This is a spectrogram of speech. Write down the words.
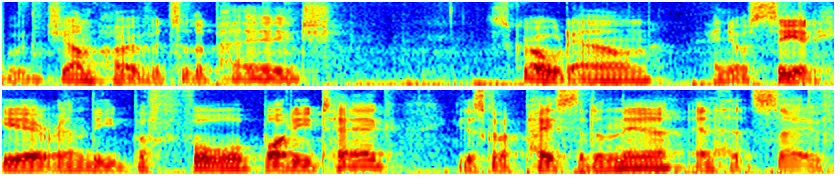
We'll jump over to the page, scroll down, and you'll see it here in the before body tag. You just got to paste it in there and hit save.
